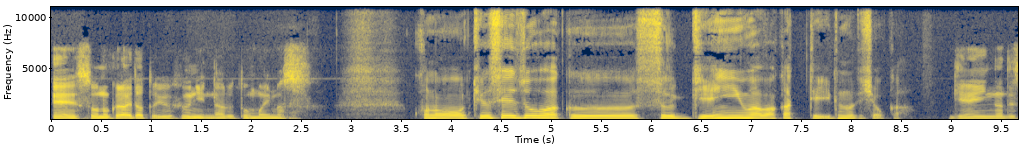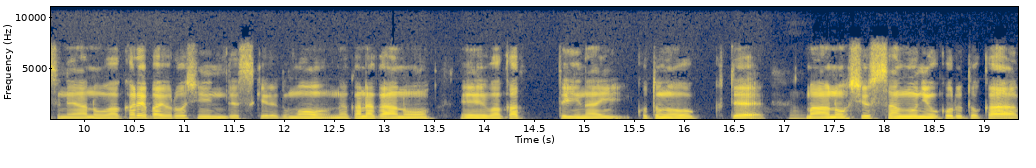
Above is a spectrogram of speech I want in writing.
ええ、そのくらいだというふうになると思います。この急性増悪する原因は分かっているのでしょうか？原因がですねあの分かればよろしいんですけれどもなかなかあの、えー、分かっていないことが多くて、うん、まあ、あの出産後に起こるとか、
